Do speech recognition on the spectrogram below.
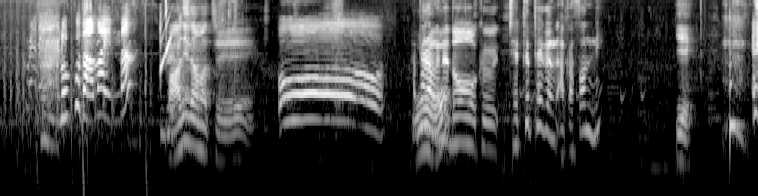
로코 남아 있나? 많이 남았지. 오. 한편아 오. 근데 너 그 제트팩은 아까 썼니? 예.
